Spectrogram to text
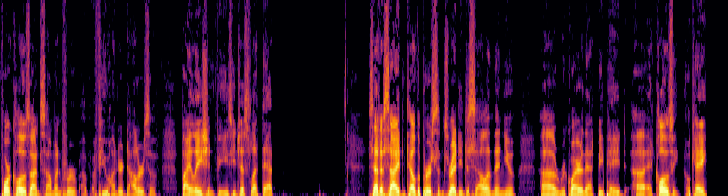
foreclose on someone for a, few hundred dollars of violation fees. You just let that set aside until the person's ready to sell, and then you uh, require that be paid uh, at closing. Okay.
